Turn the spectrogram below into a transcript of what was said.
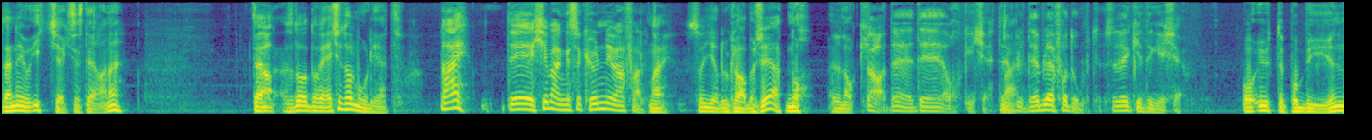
Den er jo ikke-eksisterende. Ja. altså, da, der er ikke tålmodighet. Nei, det er ikke mange sekunder i hvert fall. Nei, Så gir du klar beskjed at nå er det nok. Ja, det, det orker jeg ikke. Det, det blir for dumt, så det gidder jeg ikke. Og ute på byen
